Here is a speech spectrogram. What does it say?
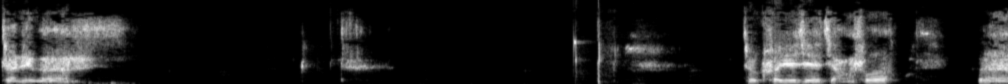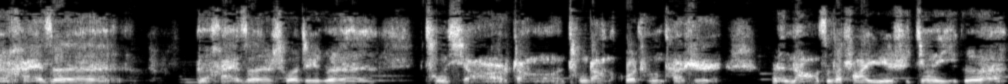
叫这个，就科学界讲说。嗯，孩子，孩子说这个从小长成长的过程，他是呃脑子的发育是经历一个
